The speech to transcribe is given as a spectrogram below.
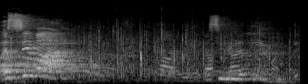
Acima! Acima da lima.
